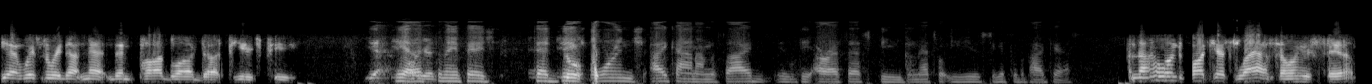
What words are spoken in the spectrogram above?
Yeah, wasteandaway.net, then podblog.php. yeah, Yeah, or that's the main page. That big Cool. orange icon on the side is the RSS feed, and that's what you use to get to the podcast. And now, how long do podcasts last? How long do they stay up?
